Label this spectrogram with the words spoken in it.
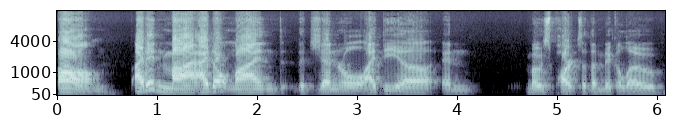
Um, I didn't mind. I don't mind the general idea and most parts of the Michelob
